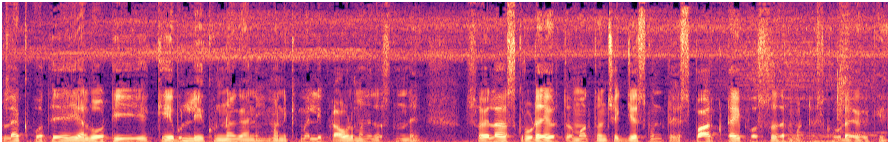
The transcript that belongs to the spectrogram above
లేకపోతే ఎల్ఓటి కేబుల్ లీక్ ఉన్నా కానీ మనకి మళ్ళీ ప్రాబ్లం అనేది వస్తుంది. సో ఇలా స్క్రూడ్రైవర్తో మొత్తం చెక్ చేసుకుంటే స్పార్క్ టైప్ వస్తుంది అనమాట స్క్రూడ్రైవర్కి.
